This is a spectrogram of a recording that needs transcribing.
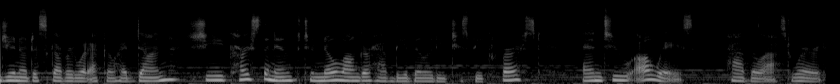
Juno discovered what Echo had done, she cursed the nymph to no longer have the ability to speak first and to always have the last word.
